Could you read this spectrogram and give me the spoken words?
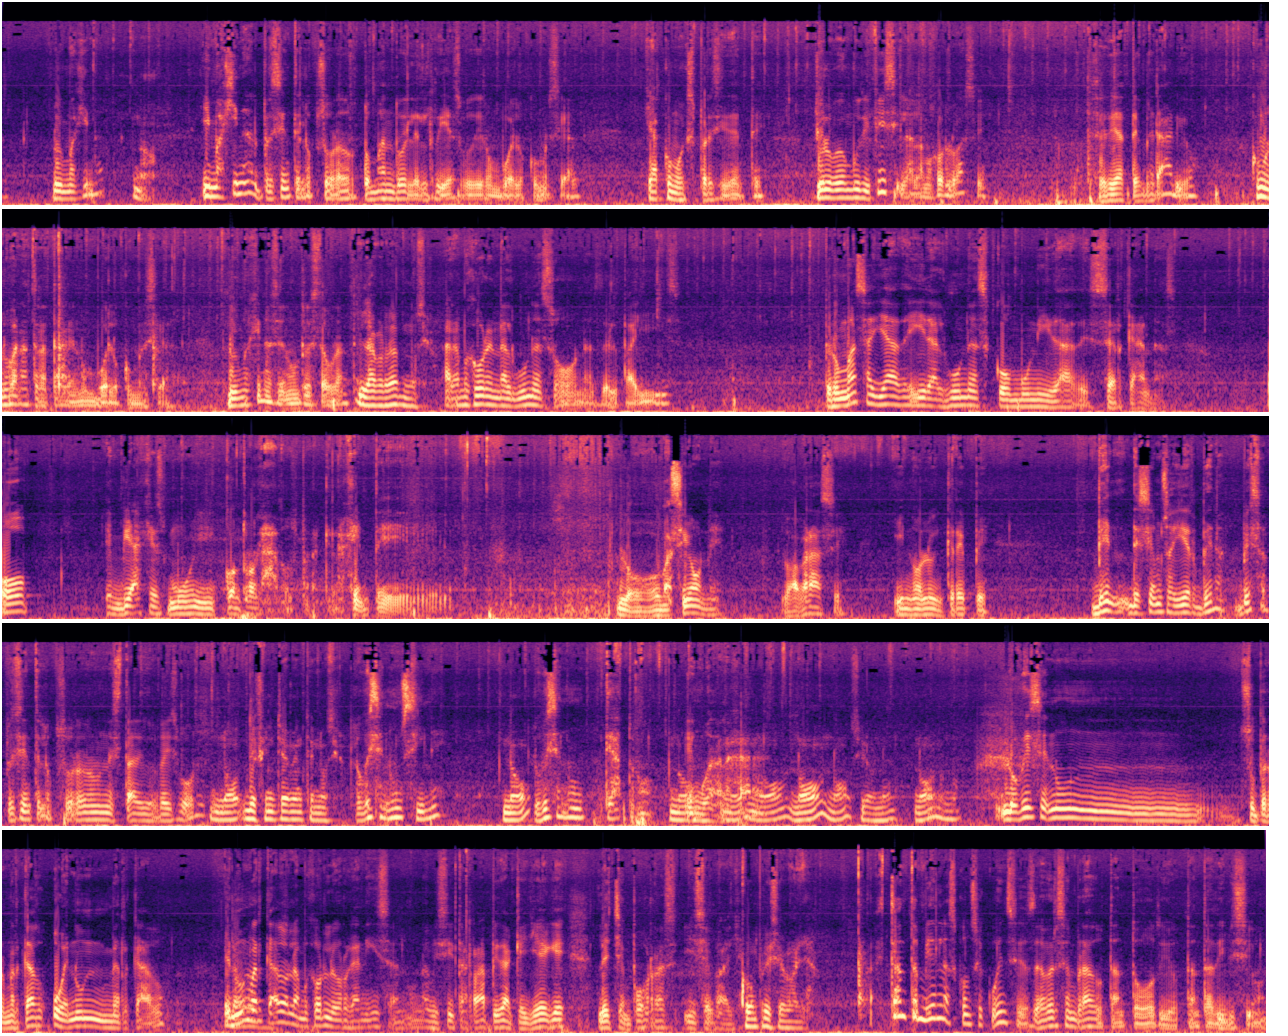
¿Lo imaginan? No. ¿Imaginan al presidente López Obrador tomando él el riesgo de ir a un vuelo comercial? Ya como expresidente, yo lo veo muy difícil, a lo mejor lo hace. Sería temerario. ¿Cómo lo van a tratar en un vuelo comercial? ¿Lo imaginas en un restaurante? La verdad no sé. A lo mejor en algunas zonas del país. Pero más allá de ir a algunas comunidades cercanas o en viajes muy controlados para que la gente lo ovacione, lo abrace y no lo increpe. Ven, decíamos ayer, ven, ¿ves al presidente López Obrador en un estadio de béisbol? No, definitivamente no, sir. ¿Lo ves en un cine? No. ¿Lo ves en un teatro en Guadalajara? No, no, no, sí, no, no, no, no. ¿Lo ves en un supermercado o en un mercado? En un mercado a lo mejor le organizan una visita rápida que llegue, le echen porras y se vaya. Compre y se vaya. Están también las consecuencias de haber sembrado tanto odio, tanta división,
